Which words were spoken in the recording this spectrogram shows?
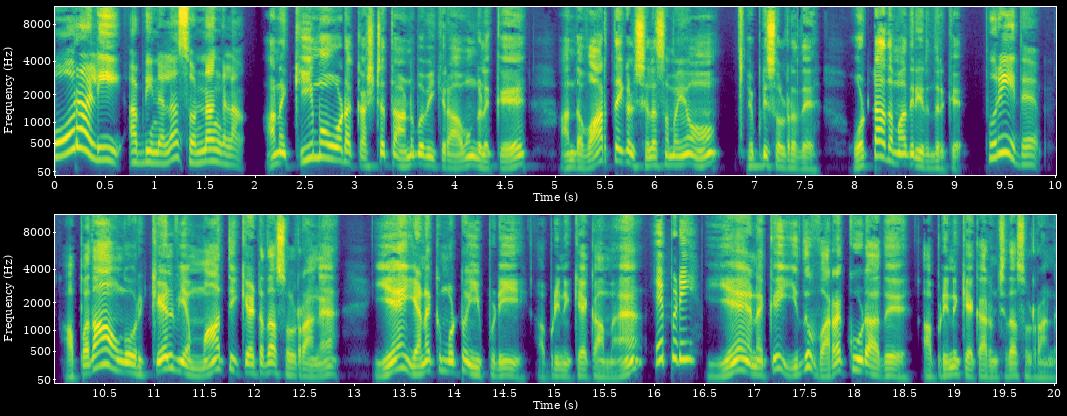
போராளி அப்படின்னு எல்லாம் சொன்னாங்களாம். ஆனா கீமோவோட கஷ்டத்தை அனுபவிக்கிற அவங்களுக்கு அந்த வார்த்தைகள் சில சமயம் எப்படி சொல்றது ஒட்டாத மாதிரி இருந்திருக்கு. புரியுது. அப்பதான் அவங்க ஒரு கேள்விய மாத்தி கேட்டதா சொல்றாங்க. ஏன் எனக்கு மட்டும் இப்படி? அப்படின்னு கேட்காம எப்படி? ஏன் எனக்கு இது வரக்கூடாது? அப்படின்னு கேட்க ஆரம்பிச்சதா சொல்றாங்க.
